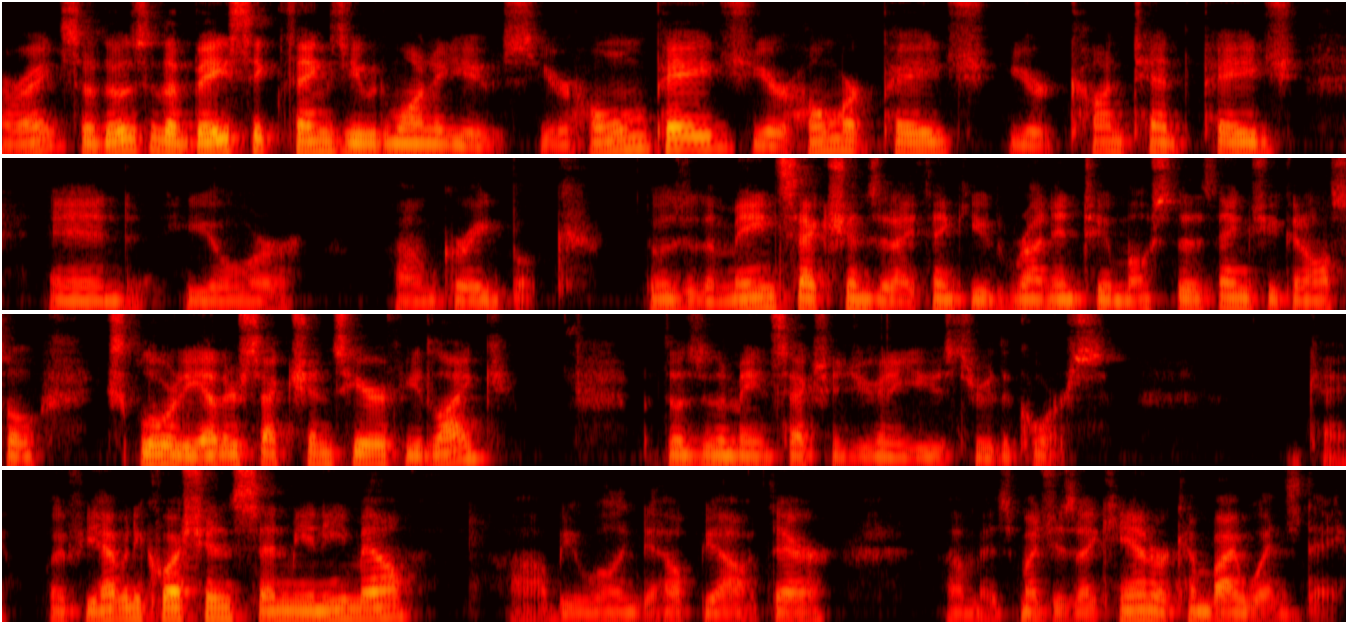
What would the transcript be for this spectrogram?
All right, so those are the basic things you would want to use. Your home page, your homework page, your content page, and your um, grade book. Those are the main sections that I think you'd run into most of the things. You can also explore the other sections here if you'd like, but those are the main sections you're going to use through the course. Okay, well, if you have any questions, send me an email. I'll be willing to help you out there um, as much as I can or come by Wednesday.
